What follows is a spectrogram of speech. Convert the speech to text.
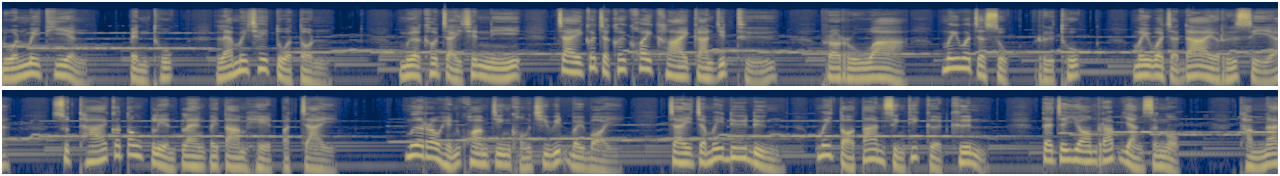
ล้วนไม่เที่ยง เป็นทุกข์และไม่ใช่ตัวตน เมื่อเข้าใจเช่นนี้ ใจก็จะค่อยๆคคลายการยึดถือ เพราะรู้ว่าไม่ว่าจะสุขหรือทุกข์ ไม่ว่าจะได้หรือเสีย สุดท้ายก็ต้องเปลี่ยนแปลงไปตามเหตุปัจจัย เมื่อเราเห็นความจริงของชีวิตบ่อยๆ ใจจะไม่ดื้อดึง ไม่ต่อต้านสิ่งที่เกิดขึ้น แต่จะยอมรับอย่างสงบทำหน้า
